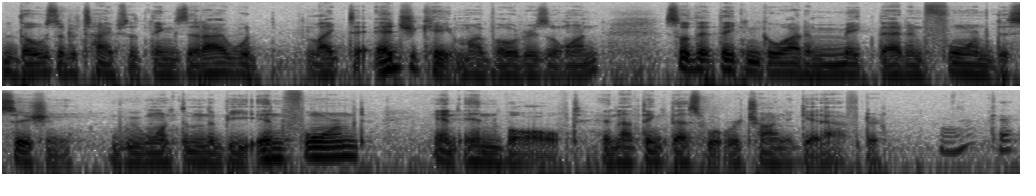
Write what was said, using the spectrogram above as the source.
those are the types of things that I would like to educate my voters on so that they can go out and make that informed decision. We want them to be informed and involved, and I think that's what we're trying to get after. Okay.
